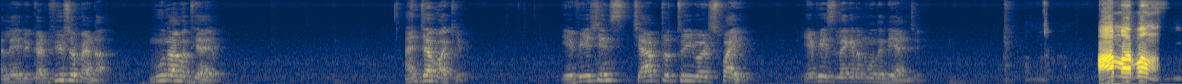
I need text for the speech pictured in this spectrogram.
അല്ലെ ഒരു കൺഫ്യൂഷൻ വേണ്ട. മൂന്നാം അധ്യായം. അഞ്ചാം വാക്യം. Ephesians chapter three verse five എഫേസ് ലേഖനം മൂന്നിന്റെ അഞ്ച്. ആ മർമ്മം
